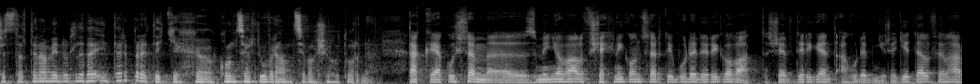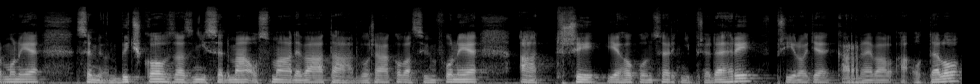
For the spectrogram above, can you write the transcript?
Představte nám jednotlivé interprety těch koncertů v rámci vašeho turné. Tak jak už jsem eh, zmiňoval, všechny koncerty bude dirigovat šéf-dirigent a hudební ředitel Filharmonie Semyon Byčkov, zazní 7., 8., 9. Dvořákova symfonie a tři jeho koncertní předehry v přírodě Karneval a Otelo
